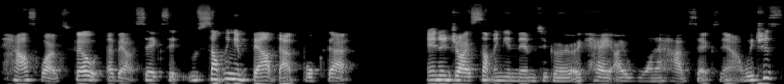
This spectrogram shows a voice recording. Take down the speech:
housewives felt about sex. It was something about that book that energized something in them to go, okay, I want to have sex now, which is,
